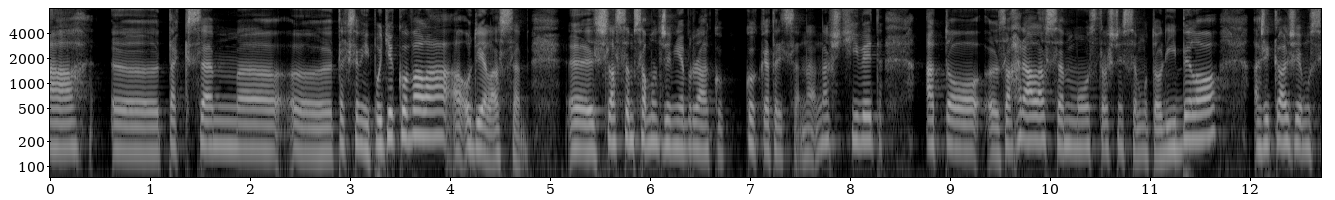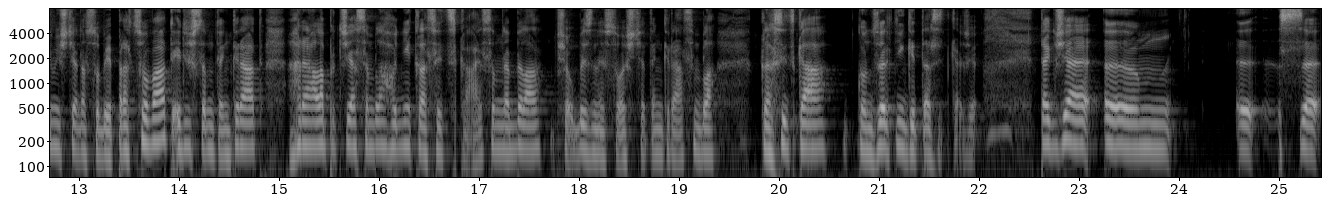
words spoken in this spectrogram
A e, tak, jsem, e, tak jsem jí poděkovala a odjela jsem. E, šla jsem samozřejmě Bruna Kokatrice navštívit a to zahrála jsem mu, strašně se mu to líbilo a říkal, že musím ještě na sobě pracovat, i když jsem tenkrát hrála, protože já jsem byla hodně klasická. Já jsem nebyla v show businessu ještě tenkrát, jsem byla klasická koncertní kytaristka. Že? Takže um, se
